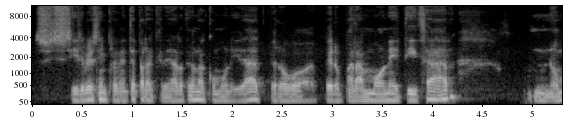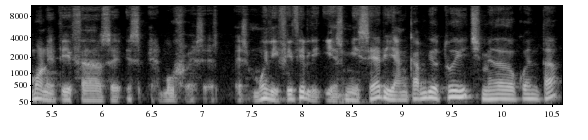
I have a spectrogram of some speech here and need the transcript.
sirve simplemente para crearte una comunidad, pero, pero para monetizar no monetizas, es, es, muy difícil y es miseria. En cambio, Twitch me he dado cuenta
